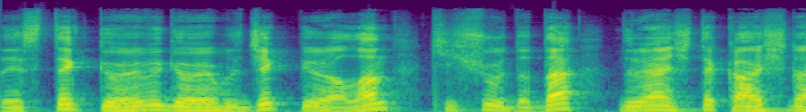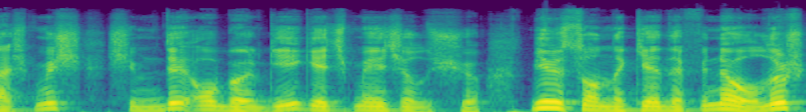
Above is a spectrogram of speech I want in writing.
destek görevi görebilecek bir alan ki şurada da dirençle karşılaşmış. Şimdi o bölgeyi geçmeye çalışıyor. Bir sonraki hedefi ne olur?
